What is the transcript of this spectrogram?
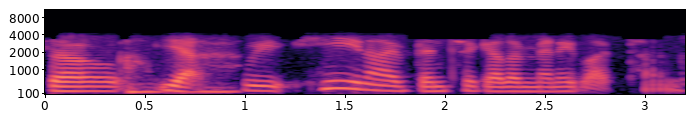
So, Oh, yes, wow. we he and I have been together many lifetimes.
